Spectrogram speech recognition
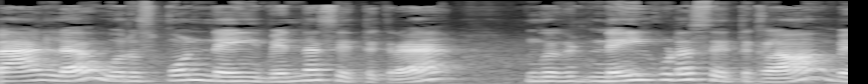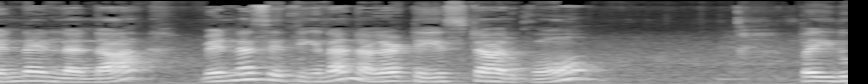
பேனில் ஒரு ஸ்பூன் நெய் வெண்ணெய் சேர்த்துக்கிறேன். உங்கள் நெய் கூட சேர்த்துக்கலாம் வெண்ணெய் இல்லைன்னா. வெண்ணெய் சேர்த்திங்கன்னா நல்லா டேஸ்ட்டாக இருக்கும். இப்போ இது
